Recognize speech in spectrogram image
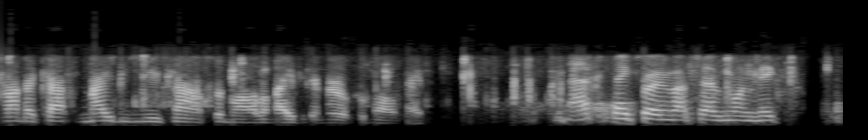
Hunter Cup, maybe Newcastle Mile, or maybe the Miracle Mile. No, thanks very much for having me, Mick.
